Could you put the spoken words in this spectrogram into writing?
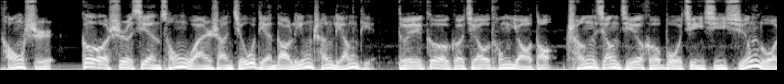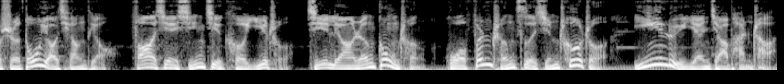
同时各市县从晚上九点到凌晨两点，对各个交通要道、城乡结合部进行巡逻时，都要强调：发现形迹可疑者及两人共乘或分乘自行车者，一律严加盘查。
